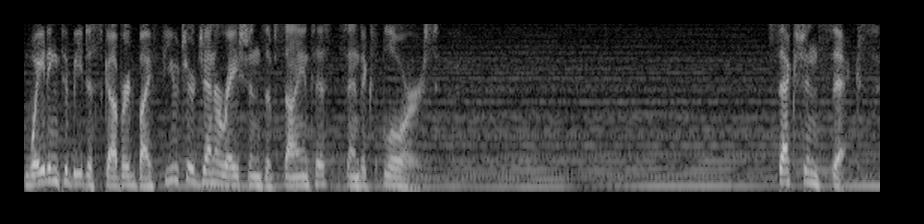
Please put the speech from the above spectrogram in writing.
waiting to be discovered by future generations of scientists and explorers. Section 6.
